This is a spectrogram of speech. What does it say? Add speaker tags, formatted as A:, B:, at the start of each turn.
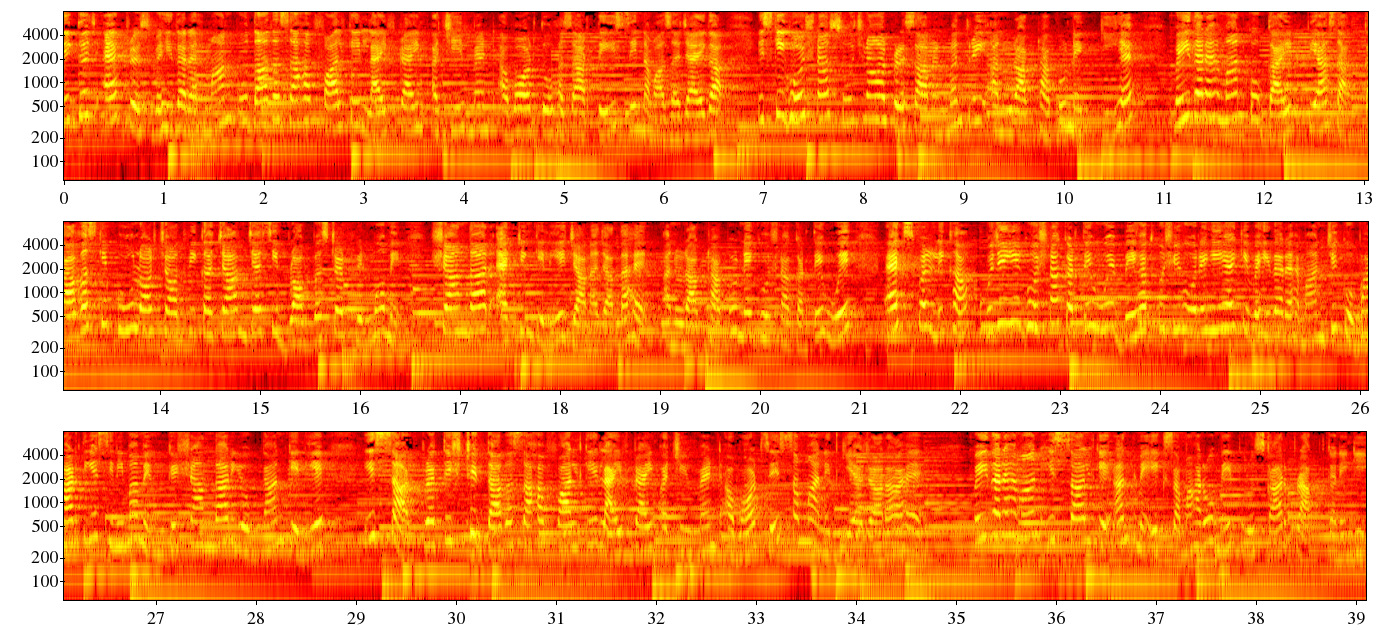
A: दिग्गज एक्ट्रेस वहीदा रहमान को Dada Saheb Phalke lifetime achievement award 2023 से नवाजा जाएगा। इसकी घोषणा सूचना और प्रसारण मंत्री अनुराग ठाकुर ने की है। वहीदा रहमान को गाइड प्यासा, कागज़ के फूल और चौधरी का चाँद जैसी ब्लॉकबस्टर फ़िल्मों में शानदार एक्टिंग के लिए जाना जाता है। अनुराग ठाकुर ने घोषणा करते हुए एक्स पर लिखा, मुझे ये घोषणा करते हुए बेहद खुशी हो रही है कि वहीदा रहमान जी को भारतीय सिनेमा में उनके शानदार योगदान के लिए इस साल प्रतिष्ठित Dada Saheb Phalke lifetime achievement award से सम्मानित किया जा रहा है। वहीदा रहमान इस साल के अंत में एक समारोह में पुरस्कार प्राप्त करेंगी।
